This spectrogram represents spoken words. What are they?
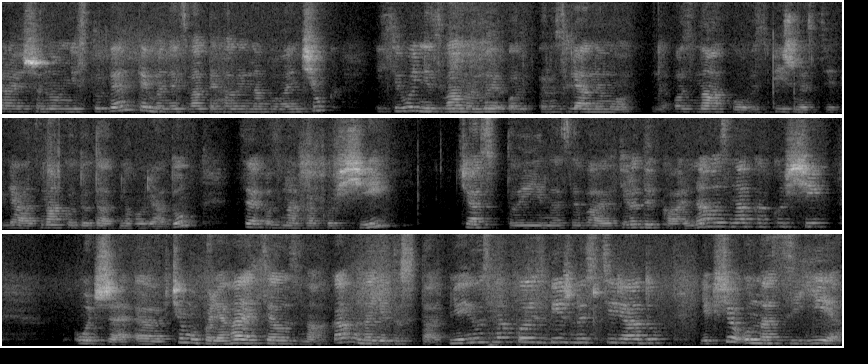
Вітаю, шановні студенти! Мене звати Галина Бованчук. І сьогодні з вами ми розглянемо ознаку збіжності для знаку додатного ряду. Це ознака кощі. Часто її називають радикальна ознака кощі. Отже, е, в чому полягає ця ознака? Вона є достатньою ознакою збіжності ряду. Якщо у нас є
